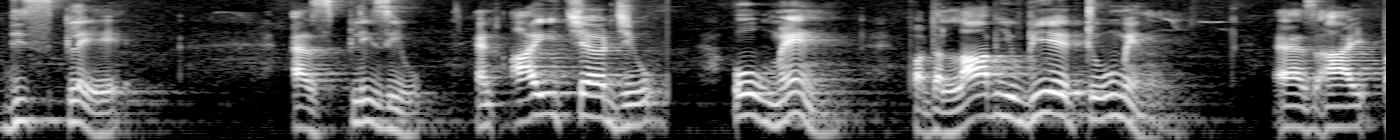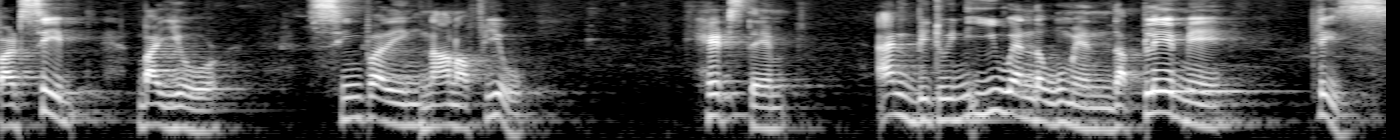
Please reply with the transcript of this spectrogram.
this play as please you. And I charge you, O men, for the love you bear to women, as I perceive by your simpering none of you hates them, and between you and the woman the play may please.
